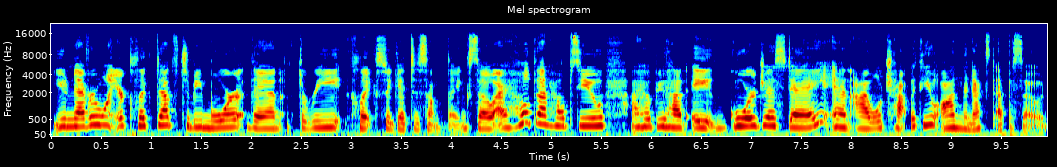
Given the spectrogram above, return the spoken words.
You never want your click depth to be more than three clicks to get to something. So I hope that helps you. I hope you have a gorgeous day, and I will chat with you on the next episode.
